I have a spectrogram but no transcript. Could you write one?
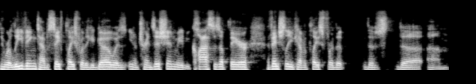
who are leaving, to have a safe place where they could go as you know transition, maybe classes up there. Eventually, you can have a place for the the the um,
